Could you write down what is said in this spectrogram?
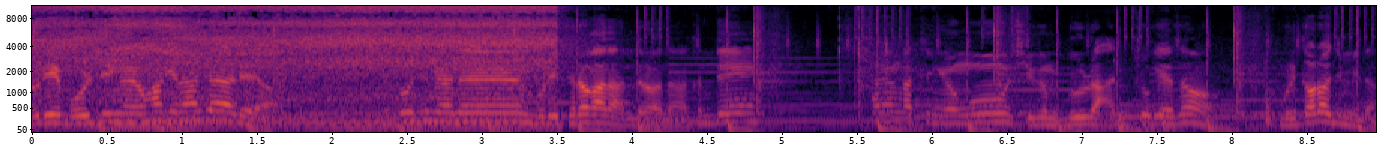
요리의 몰딩을 확인하셔야 돼요. 쏘시면은 물이 들어가나 안 들어가나. 근데 차량 같은 경우 지금 물 안쪽에서 물이 떨어집니다.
